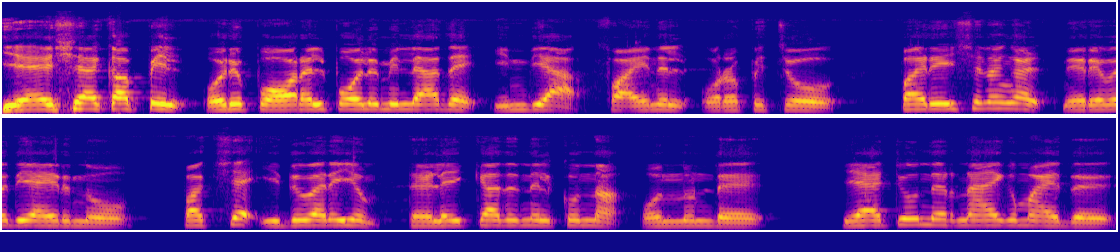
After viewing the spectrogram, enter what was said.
ഏഷ്യ കപ്പിൽ ഒരു പോറൽ പോലുമില്ലാതെ ഇന്ത്യ ഫൈനൽ ഉറപ്പിച്ചു. പരീക്ഷണങ്ങൾ നിരവധിയായിരുന്നു. പക്ഷെ ഇതുവരെയും തെളിയിക്കാതെ നിൽക്കുന്ന ഒന്നുണ്ട്. ഏറ്റവും നിർണായകമായത്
